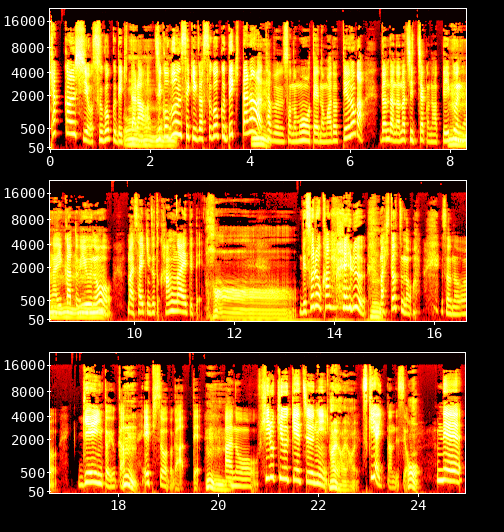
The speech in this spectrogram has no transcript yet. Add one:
客観視をすごくできたら、うんうんうんうん自己分析がすごくできたら、うん多分その盲点の窓っていうのが、だんだんだんだんちっちゃくなっていくんじゃないかというのを、まあ最近ずっと考えてて。はで、それを考える、うんまあ一つの、その、原因というか、うんエピソードがあって、あ。うんうんうん。あの、昼休憩中に、はいはいはい。すき家行ったんですよ。で、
